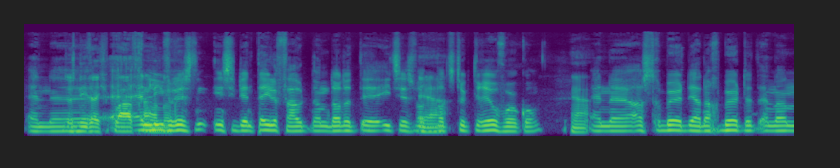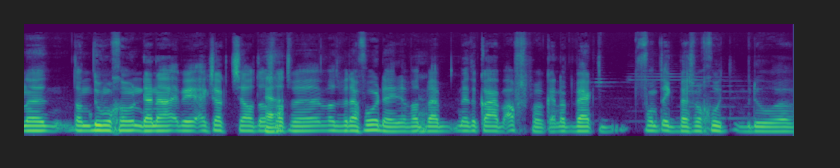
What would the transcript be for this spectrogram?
En, eh, Dus niet dat je plaat En liever is het een incidentele fout dan dat het eh, iets is wat, Ja. wat structureel voorkomt. Ja. En eh, als het gebeurt, ja, dan gebeurt het. En dan, eh, dan doen we gewoon daarna weer exact hetzelfde als Ja. wat, we, wat we daarvoor deden. Wat Ja. wij met elkaar hebben afgesproken. En dat werkte, vond ik best wel goed. Ik bedoel, eh,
